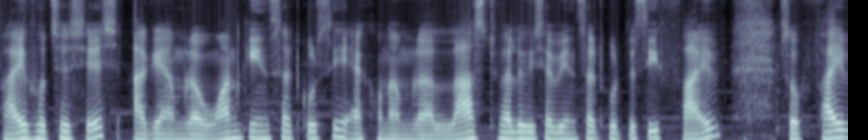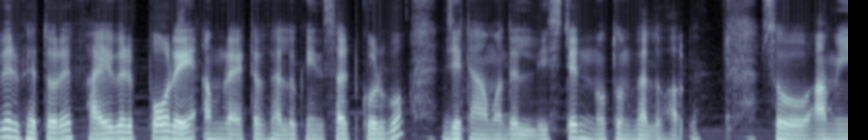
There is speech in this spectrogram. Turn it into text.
ফাইভ হচ্ছে শেষ, আগে আমরা ওয়ানকে ইনসার্ট করছি, এখন আমরা লাস্ট ভ্যালু হিসাবে ইনসার্ট করতেছি ফাইভ সো ফাইভের ভেতরে ফাইভের পরে আমরা একটা ভ্যালুকে ইনসার্ট করব, যেটা আমাদের লিস্টের নতুন ভ্যালু হবে। সো আমি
